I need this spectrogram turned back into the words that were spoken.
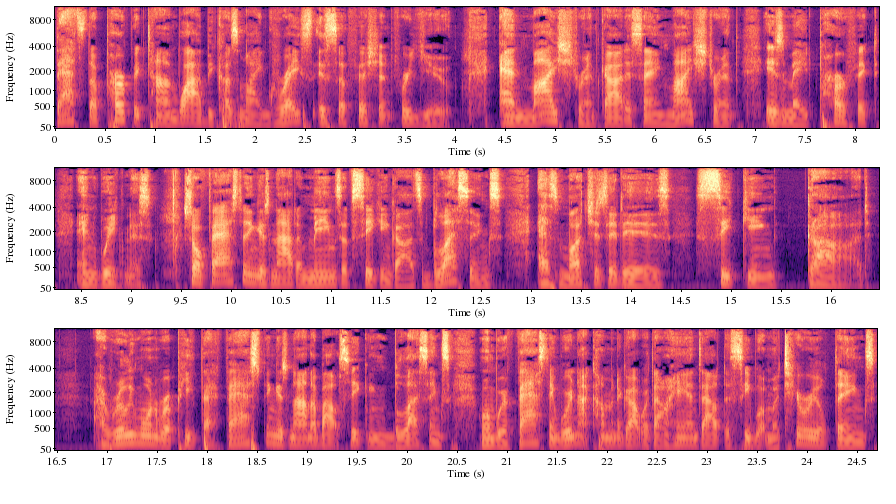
that's the perfect time. Why? Because my grace is sufficient for you and my strength, God is saying my strength is made perfect in weakness. So fasting is not a means of seeking God's blessings as much as it is seeking God. I really want to repeat that fasting is not about seeking blessings. When we're fasting, we're not coming to God with our hands out to see what material things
